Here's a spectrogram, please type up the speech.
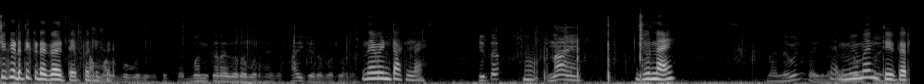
तिकडे तिकडे आम्हाला पलीकडे. बघू दे इथं. तर बंद करायचं रबर आहे का? हाय की रबर लागा. नवीन टाकलाय. इथं? हं. नाही? जुना आहे. नाही नवीनच आहे की. मी म्हणते तर.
